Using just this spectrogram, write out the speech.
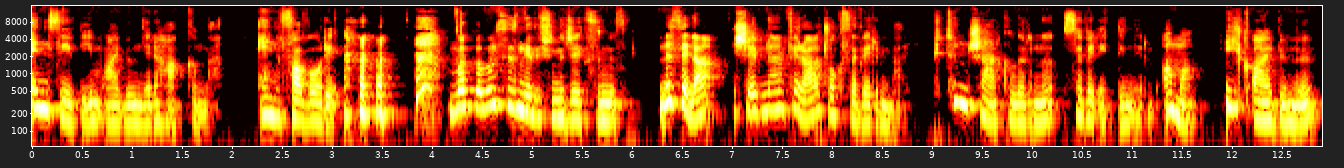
en sevdiğim albümleri hakkında. En favori. Bakalım siz ne düşüneceksiniz? Mesela Şebnem Ferah'ı çok severim ben. Bütün şarkılarını severek dinlerim ama ilk albümü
